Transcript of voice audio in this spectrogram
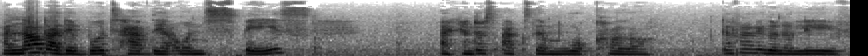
And now that they both have their own space, I can just ask them what color. Definitely gonna leave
